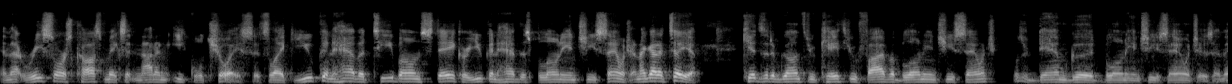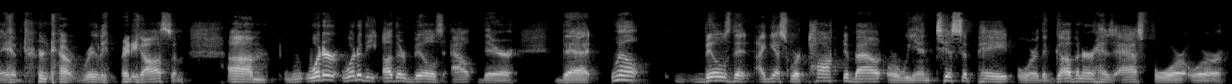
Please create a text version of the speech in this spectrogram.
And that resource cost makes it not an equal choice. It's like you can have a T bone steak or you can have this bologna and cheese sandwich. And I got to tell you, kids that have gone through K through five a bologna and cheese sandwich, those are damn good bologna and cheese sandwiches, and they have turned out really, pretty awesome. Um, what are what are the other bills out there that well? Bills that I guess were talked about, or we anticipate, or the governor has asked for, or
